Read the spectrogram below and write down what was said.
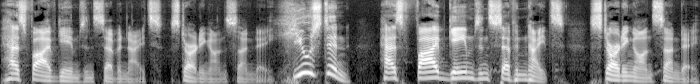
has five games in seven nights starting on Sunday. Houston has five games in seven nights starting on Sunday.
